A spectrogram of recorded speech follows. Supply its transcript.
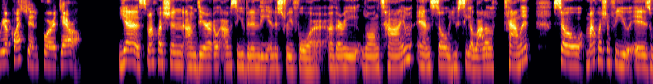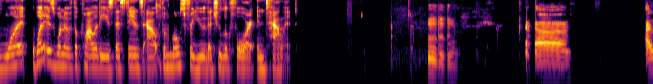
your question for Darryl? Yes, my question, um, Darryl. Obviously, you've been in the industry for a very long time, and so you see a lot of talent. So, my question for you is: what What is one of the qualities that stands out the most for you that you look for in talent? Mm. Uh, I,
